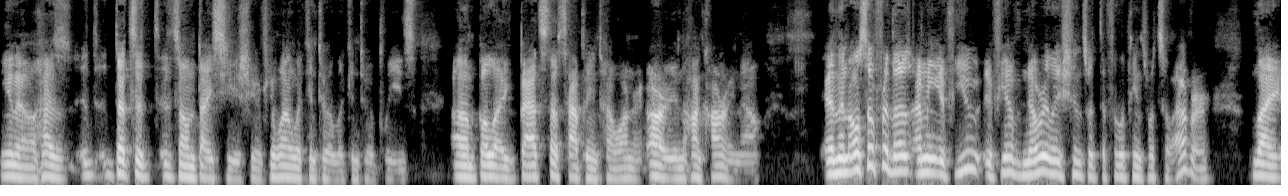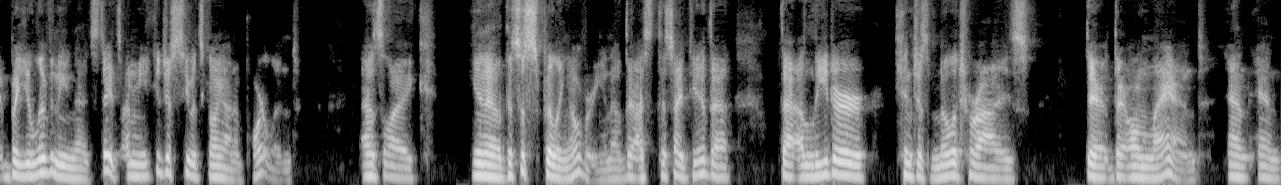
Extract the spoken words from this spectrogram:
you know has that's a, its own dicey issue. If you want to look into it look into it please. Um but like bad stuff's happening in taiwan right, or in hong kong right now. And then also for those i mean if you if you have no relations with the philippines whatsoever like but you live in the united states i mean you could just see what's going on in portland as like you know this is spilling over you know? There's this idea that that a leader can just militarize their their own land and and,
